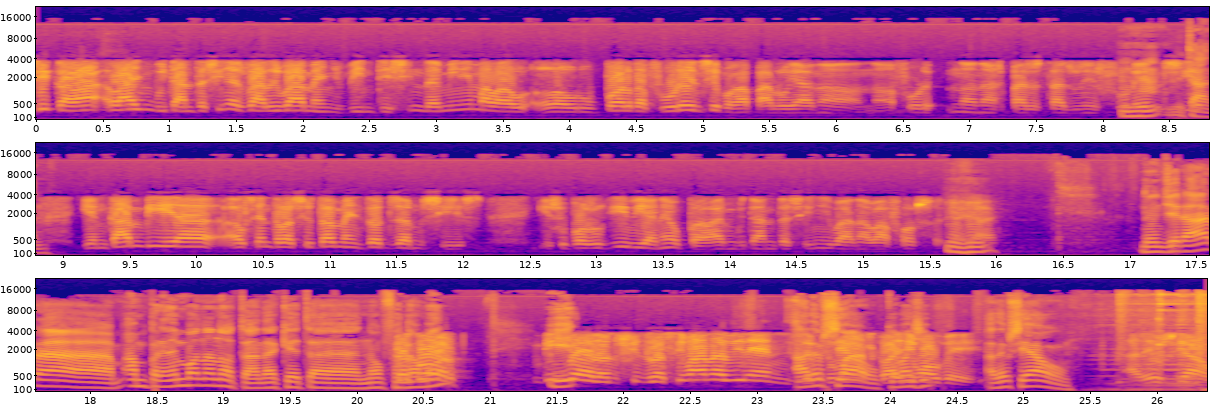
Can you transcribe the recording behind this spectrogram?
sé que l'a- l'any 85 es va arribar a menys 25 de mínim a l'aeroport de Florència, perquè parlo ja no, no, Flore- no, no és pas als Estats Units, Mhm, Florència, i tant. i en canvi eh, al centre de la ciutat menys 12 amb 6. I suposo que hi havia neu, però l'any 85 hi va nevar força. Mhm. any. Doncs Gerard, eh, en prenem bona nota d'aquest eh, nou fenomen. D'acord. Vinga, doncs fins la setmana vinent. Adéu-siau, Tomàs, que vagi molt bé. Adéu-siau. Adéu-siau.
